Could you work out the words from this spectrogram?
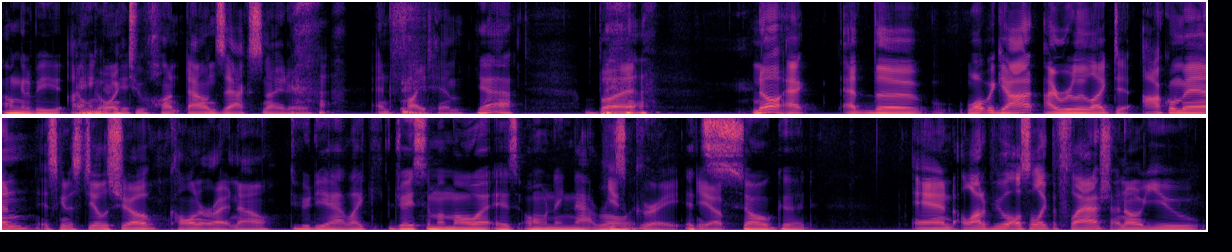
I'm gonna be I'm angry. going to hunt down Zack Snyder and fight him. Yeah, But no, at, at the what we got, I really liked it. Aquaman is going to steal the show. Calling it right now. dude. Yeah, like Jason Momoa is owning that role. He's great. It's Yep. so good. And a lot of people also like the Flash. I know you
